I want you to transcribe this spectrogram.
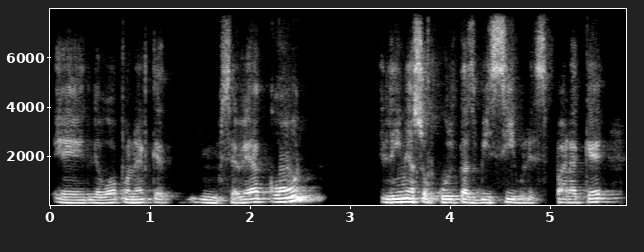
eh, le voy a poner que se vea con líneas ocultas visibles. ¿Para qué?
